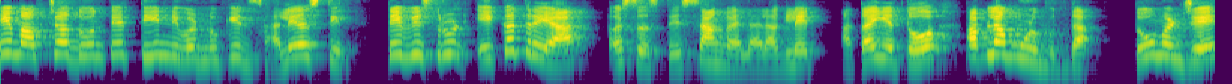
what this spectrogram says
हे मागच्या दोन ते तीन निवडणुकीत झाले असतील ते विसरून एकत्र या असंच ते सांगायला लागलेत. आता येतो आपला मूळ मुद्दा. तो म्हणजे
